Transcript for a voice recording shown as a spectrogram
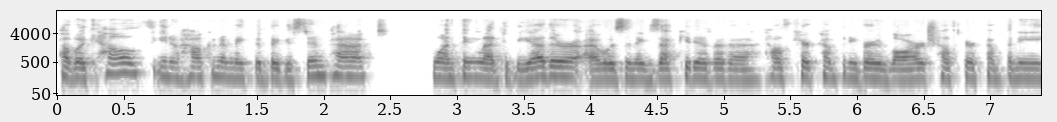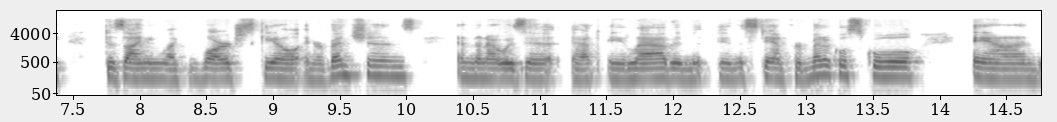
public health. You know, how can I make the biggest impact? one thing led to the other. I was an executive at a healthcare company, very large healthcare company, designing like large scale interventions. And then I was at a lab in, in the Stanford Medical School and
